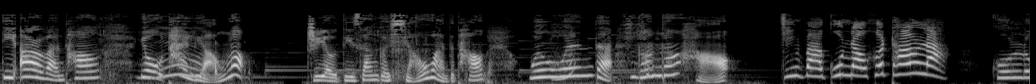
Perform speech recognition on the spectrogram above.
第二碗汤又太凉了，只有第三个小碗的汤温温的，刚刚好。金发姑娘喝汤了。咕噜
